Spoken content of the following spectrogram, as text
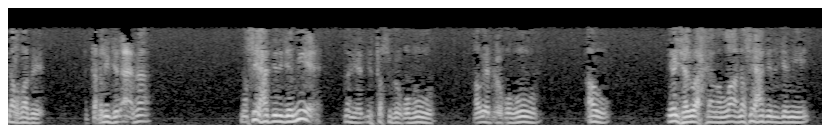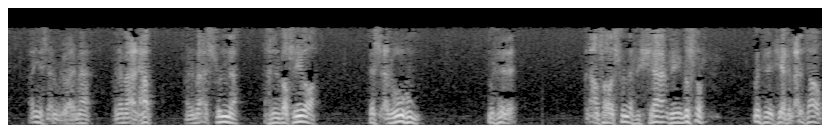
يرضى بالتقليد الأعمى. نصيحتي لجميع من يتصل بالقبور أو يدعو القبور أو يجهل أحكام الله نصيحتي للجميع أن يسألوا العلماء علماء الحق. علماء السنة أهل البصيرة يسألوهم مثل الأنصار السنة في الشام في مصر مثل شيخ الأزهر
